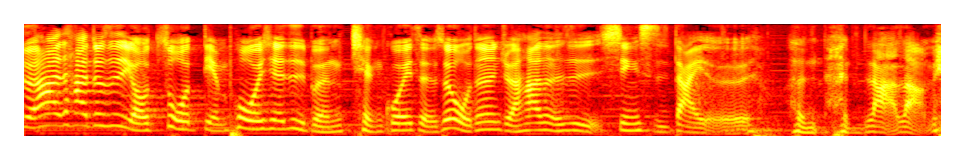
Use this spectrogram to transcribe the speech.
对他他就是有做点破一些日本潜规则，所以我真的觉得他真的是新时代的很很辣辣妹。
